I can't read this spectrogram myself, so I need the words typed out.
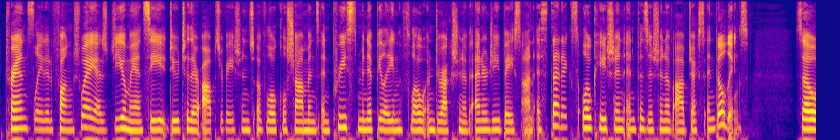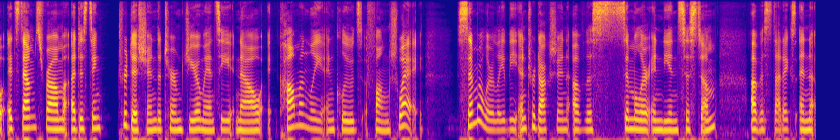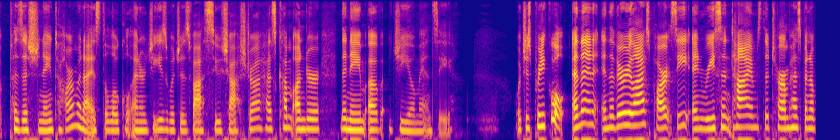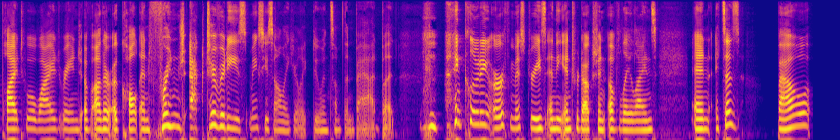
translated feng shui as geomancy due to their observations of local shamans and priests manipulating the flow and direction of energy based on aesthetics, location, and position of objects and buildings. So it stems from a distinct tradition. The term geomancy now commonly includes feng shui. Similarly, the introduction of the similar Indian system of aesthetics and positioning to harmonize the local energies, which is Vastu Shastra, has come under the name of geomancy, which is pretty cool. And then in the very last part, see, in recent times, the term has been applied to a wide range of other occult and fringe activities. Makes you sound like you're like doing something bad, but including earth mysteries and the introduction of ley lines. And it says bio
